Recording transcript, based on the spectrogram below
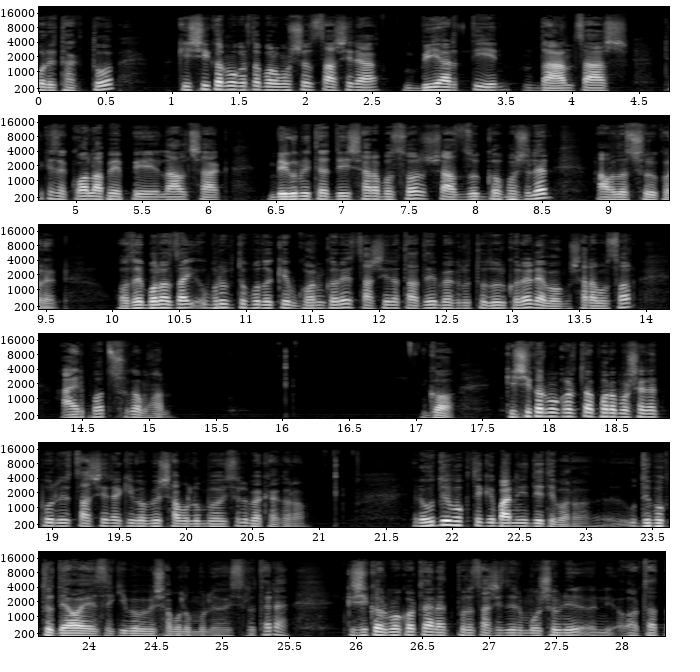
পড়ে থাকতো। কৃষি কর্মকর্তা পরামর্শ চাষিরা বিআর তিন, ধান চাষ, ঠিক আছে, কলা, পেঁপে, লাল শাক, বেগুন ইত্যাদি সারা বছর চাষযোগ্য ফসলের আবাদ শুরু করেন। অতএব বলা যায় উপযুক্ত পদক্ষেপ গ্রহণ করে চাষিরা তাদের বেকারত্ব দূর করেন এবং সারা বছর আয়ের পথ সুগম হন। গ, কৃষি কর্মকর্তা পরামর্শ চাষিরা কীভাবে স্বাবলম্বী হয়েছিল ব্যাখ্যা করো। এটা উদ্দীপক থেকে বানিয়ে দিতে পারো। তো দেওয়া আছে কীভাবে স্বাবলম্বী হয়েছিল, তাই না? কৃষি কর্মকর্তা এনায়তপুরের চাষিদের মৌসুমী অর্থাৎ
